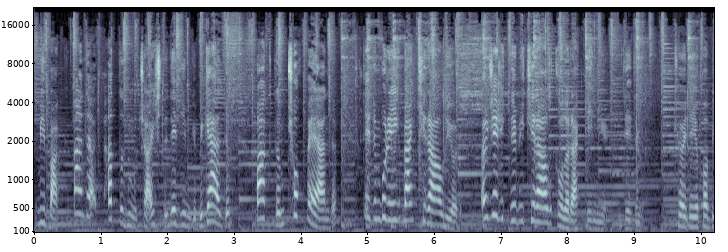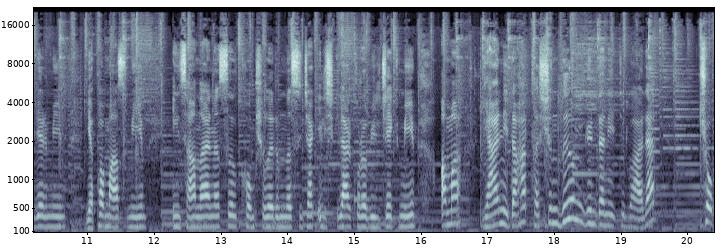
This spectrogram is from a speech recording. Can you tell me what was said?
bir bak. Ben de atladım uçağa işte dediğim gibi geldim. Baktım, çok beğendim. Dedim burayı ben kiralıyorum. Öncelikle bir kiralık olarak deneyeyim dedim. Köyde yapabilir miyim, yapamaz mıyım? İnsanlar nasıl, komşularımla sıcak ilişkiler kurabilecek miyim? Ama yani daha taşındığım günden itibaren çok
